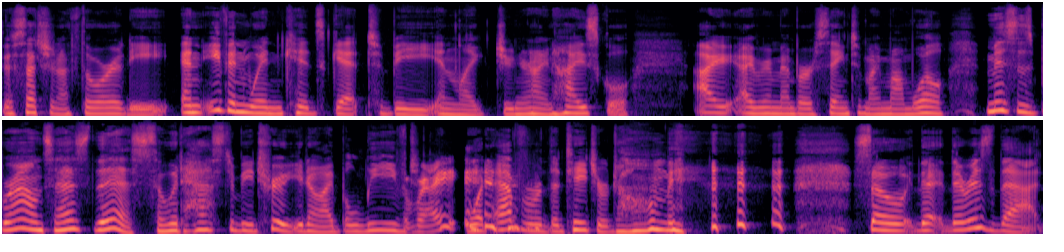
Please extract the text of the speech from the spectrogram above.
they're such an authority. And even when kids get to be in like junior high and high school, I, I remember saying to my mom, Well, Mrs. Brown says this, so it has to be true. You know, I believed right? whatever the teacher told me. so th- there is that.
